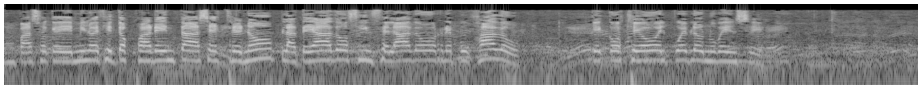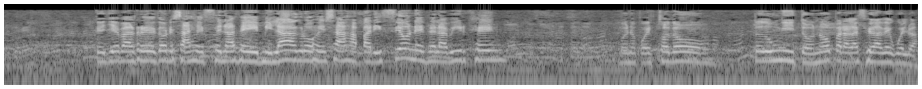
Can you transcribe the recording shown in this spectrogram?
un paso que en 1940 se estrenó, plateado, cincelado, repujado, que costeó el pueblo nubense que lleva alrededor esas escenas de milagros, esas apariciones de la Virgen. Bueno, pues todo, todo un hito, ¿no? Para la ciudad de Huelva.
